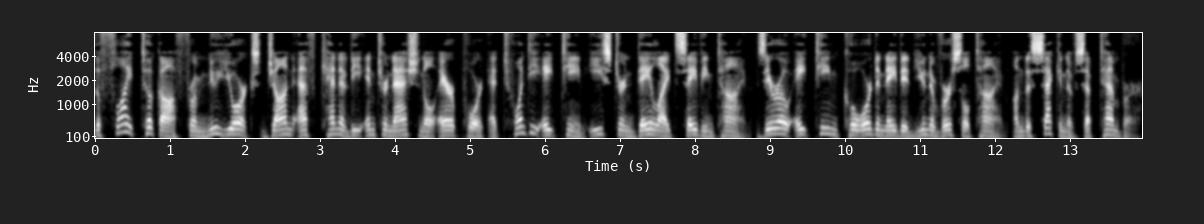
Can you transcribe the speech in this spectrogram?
The flight took off from New York's John F. Kennedy International Airport at 2018 Eastern Daylight Saving Time 018 Coordinated Universal Time on 2 September.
